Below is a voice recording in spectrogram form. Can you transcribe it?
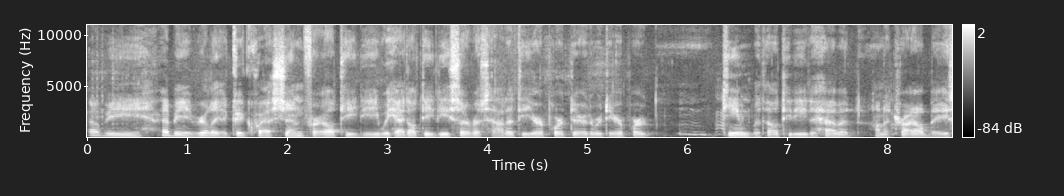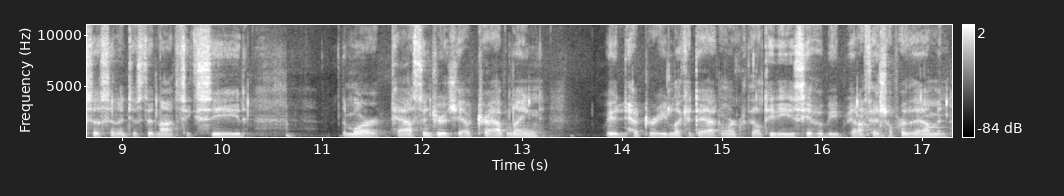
That'd be, that'd be really a good question for LTD. We had LTD service out at the airport there, the airport teamed with LTD to have it on a trial basis, and it just did not succeed. The more passengers you have traveling, we'd have to relook at that and work with LTD, to see if it would be beneficial for them and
